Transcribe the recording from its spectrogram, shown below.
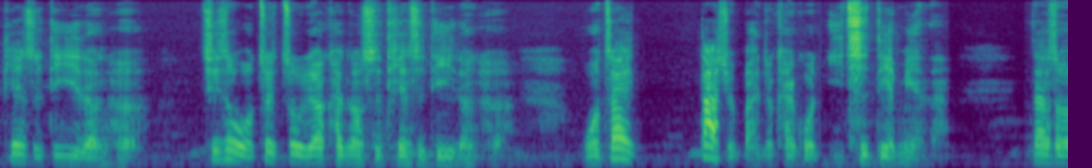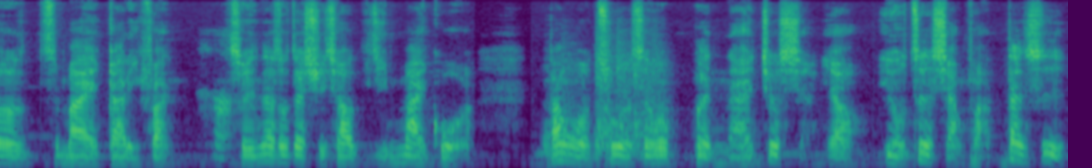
天时地利人和。其实我最主要看重是天时地利人和。我在大学本来就开过一次店面了，那时候是卖咖喱饭，所以那时候在学校已经卖过了。当我出了社会，本来就想要有这个想法，但是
